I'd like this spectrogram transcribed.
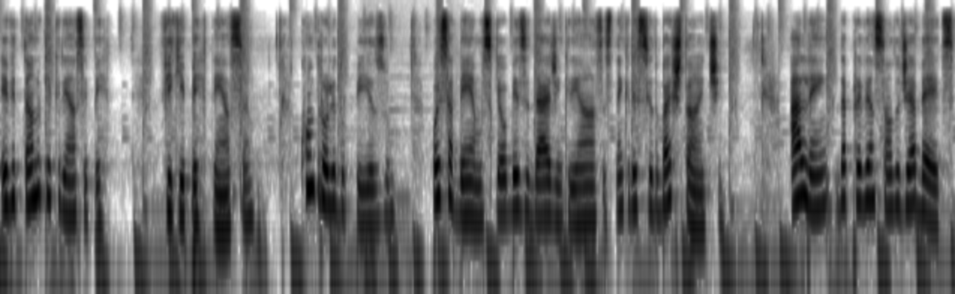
evitando que a criança hiper fique hipertensa, controle do peso, pois sabemos que a obesidade em crianças tem crescido bastante além da prevenção do diabetes,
